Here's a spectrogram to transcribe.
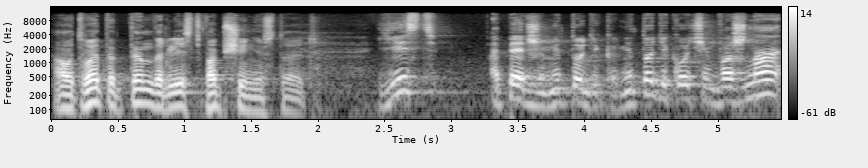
а вот в этот тендер лезть вообще не стоит? Есть, опять же, методика. Методика очень важна,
